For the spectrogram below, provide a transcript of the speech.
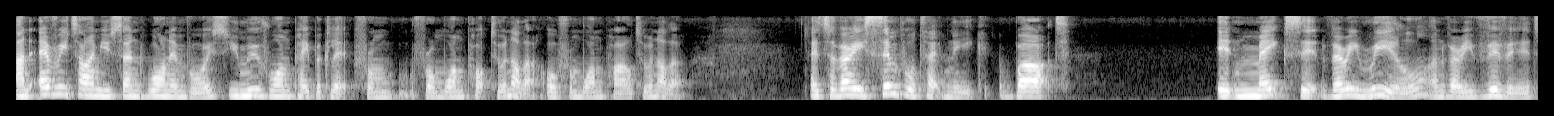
And every time you send one invoice, you move one paper clip from, from one pot to another or from one pile to another. It's a very simple technique, but it makes it very real and very vivid,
